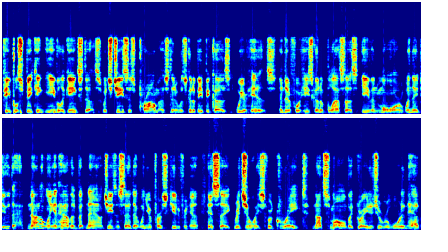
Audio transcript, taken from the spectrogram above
people speaking evil against us, which Jesus promised. And it was going to be because we are his. And therefore, he's going to bless us even more when they do that. Not only in heaven, but now. Jesus said that when you're persecuted for him, his sake, rejoice, for great, not small, but great is your reward in heaven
